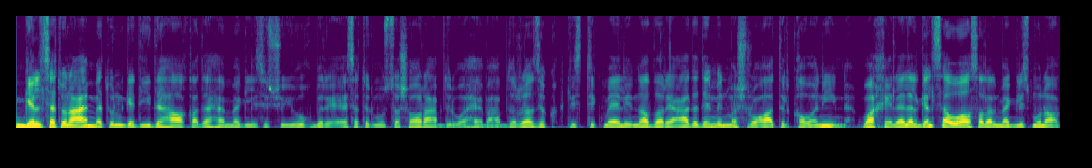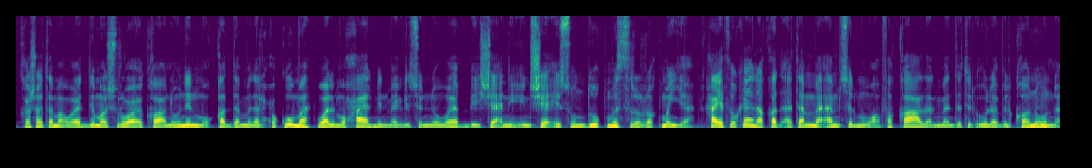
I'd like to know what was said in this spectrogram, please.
جلسة عامة جديدة عقدها مجلس الشيوخ برئاسة المستشار عبد الوهاب عبد الرازق لاستكمال نظر عدد من مشروعات القوانين، وخلال الجلسة واصل المجلس مناقشة مواد مشروع قانون مقدم من الحكومة والمحال من مجلس النواب بشأن إنشاء صندوق مصر الرقمية، حيث كان قد أتم أمس الموافقة على المادة الأولى بالقانون،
